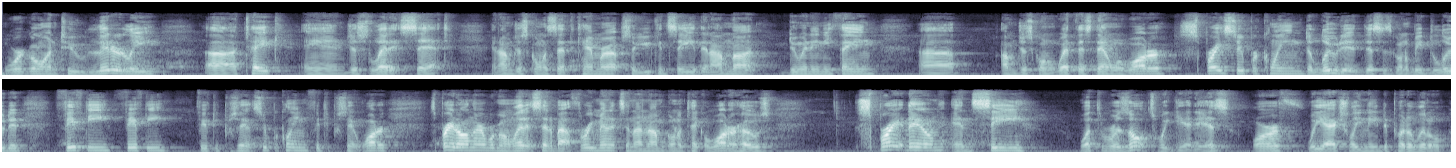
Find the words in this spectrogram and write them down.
We're going to literally uh, take and just let it set. And I'm just going to set the camera up so you can see that I'm not doing anything uh, I'm just going to wet this down with water, spray super clean, diluted. This is going to be diluted 50, 50, 50% super clean, 50% water. Spray it on there. We're going to let it sit about three minutes and then I'm going to take a water hose, spray it down and see what the results we get is, or if we actually need to put a little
